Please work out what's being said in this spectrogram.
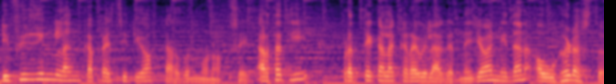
Diffusing lung capacity of carbon monoxide अर्थात ही प्रत्येकाला करावी लागत नाही. जेव्हा निदान अवघड असतं.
